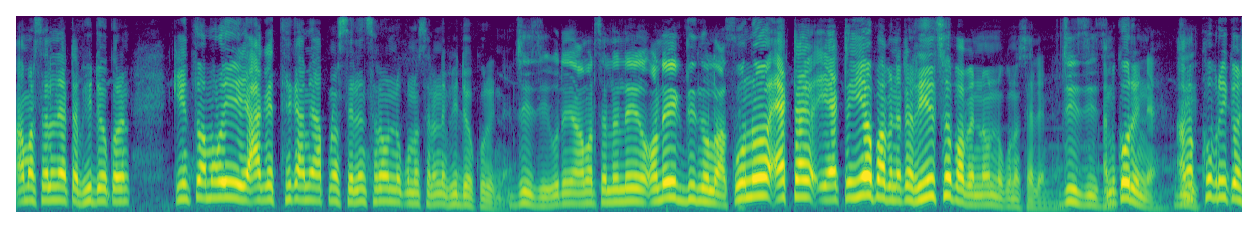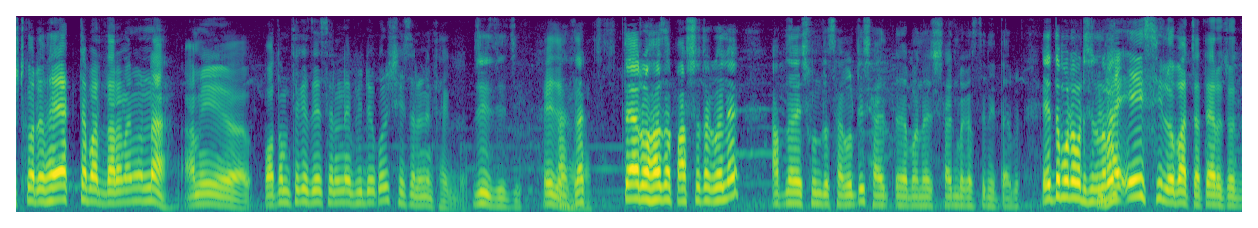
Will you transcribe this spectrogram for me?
আমার চ্যানেলে একটা ভিডিও করেন। কিন্তু আমার ওই আগের থেকে আমি আপনার চ্যানেল ছাড়া অন্য কোনো চ্যানেলে ভিডিও করি না। জি জি উনি আমার চ্যানেলে অনেক দিন হলো আছে কোনো একটা একটা ইয়েও পাবেন একটা রিলসও পাবেন না অন্য কোনো চ্যানেলে জি জি আমি করি না। আমার খুব রিকোয়েস্ট করে ভাই একটা বার দাঁড়ান। আমি না আমি প্রথম থেকে যে চ্যানেলে ভিডিও করি সেই চ্যানেলে থাকব। জি জি জি। এই যে আচ্ছা, তেরো হাজার পাঁচশো টাকা হলে আপনার এই সুন্দর ছাগলটি মানে সাইন কাছ থেকে নিতে হবে। এই তো মোটামুটি ছিল না ভাই? ভাই এই ছিল বাচ্চা তেরো চোদ্দ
